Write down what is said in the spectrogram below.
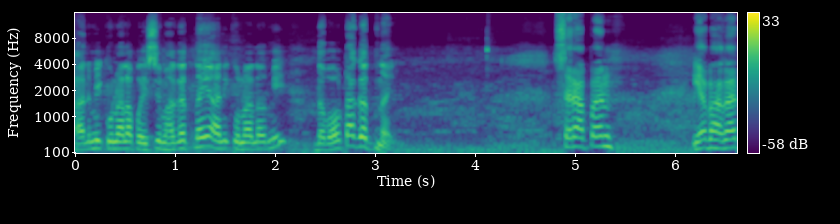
आणि मी कुणाला पैसे मागत नाही आणि कुणाला मी दबाव टाकत नाही. सर आपण या भागात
